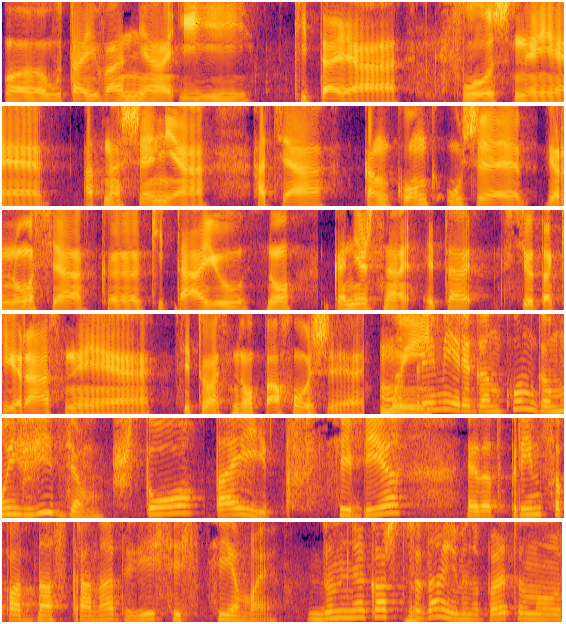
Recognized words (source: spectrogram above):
э, у Тайваня и Китая сложные отношения, хотя Гонконг уже вернулся к Китаю, но, конечно, это все-таки разные ситуации, но похожие. Мы... На примере Гонконга мы видим, что таит в себе этот принцип «одна страна, две системы». Да, мне кажется, да, именно поэтому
